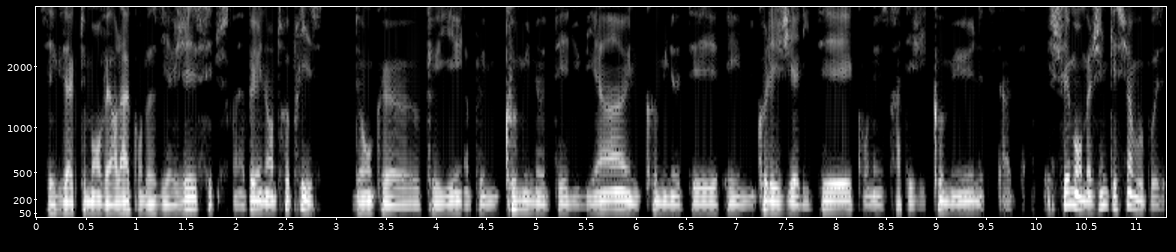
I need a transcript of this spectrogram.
c'est exactement vers là qu'on doit se diriger. C'est tout ce qu'on appelle une entreprise. Donc euh, qu'il y ait un peu une communauté du bien, une communauté et une collégialité, qu'on ait une stratégie commune, etc., Et je fais bon, bah, j'ai une question à vous poser.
